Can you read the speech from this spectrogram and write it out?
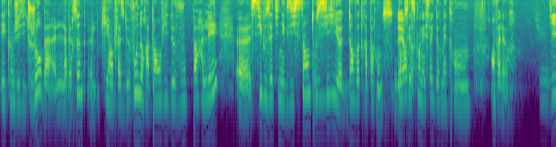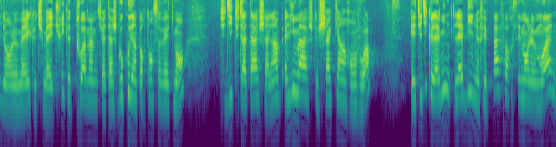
Et comme je dis toujours, bah, la personne qui est en face de vous n'aura pas envie de vous parler si vous êtes inexistante aussi dans votre apparence. Donc c'est ce qu'on essaye de remettre en, en valeur. Tu me dis dans le mail que tu m'as écrit que toi-même tu attaches beaucoup d'importance aux vêtements. Tu dis que tu t'attaches à l'image que chacun renvoie. Et tu dis que l'habit ne fait pas forcément le moine,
